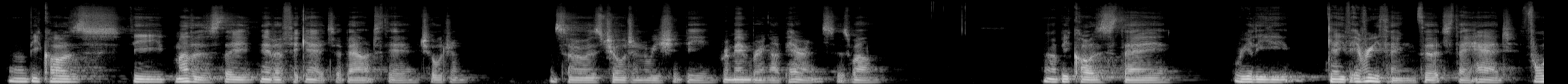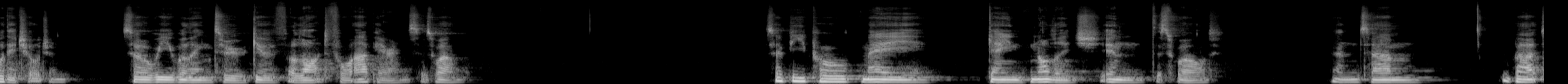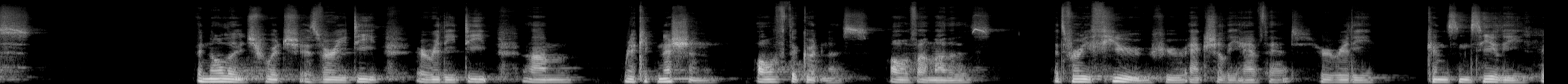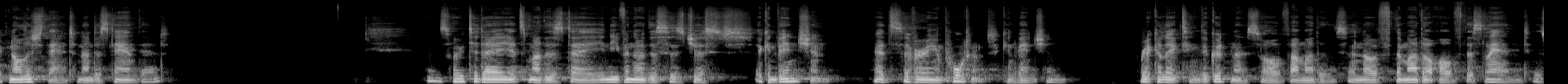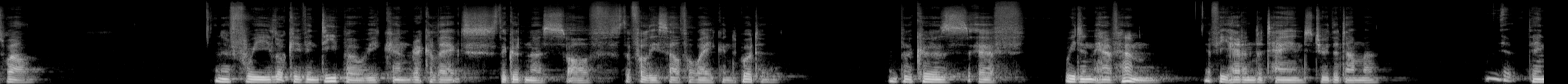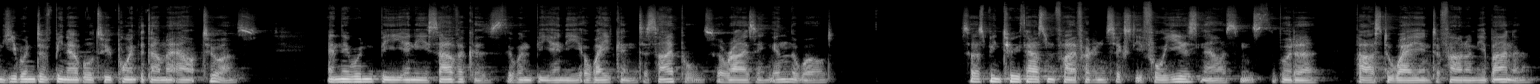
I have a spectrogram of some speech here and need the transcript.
Uh, because the mothers, they never forget about their children. And so as children, we should be remembering our parents as well. Uh, because they really gave everything that they had for their children. So are we willing to give a lot for our parents as well? So people may gain knowledge in this world. And, um, but a knowledge which is very deep, a really deep um, recognition of the goodness of our mothers. It's very few who actually have that, who really can sincerely acknowledge that and understand that. And so today it's Mother's Day, and even though this is just a convention, it's a very important convention, recollecting the goodness of our mothers and of the mother of this land as well. And if we look even deeper, we can recollect the goodness of the fully self awakened Buddha. Because if we didn't have him, if he hadn't attained to the Dhamma, then he wouldn't have been able to point the Dhamma out to us. And there wouldn't be any savakas, there wouldn't be any awakened disciples arising in the world. So it's been 2,564 years now since the Buddha passed away into final Nibbana.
